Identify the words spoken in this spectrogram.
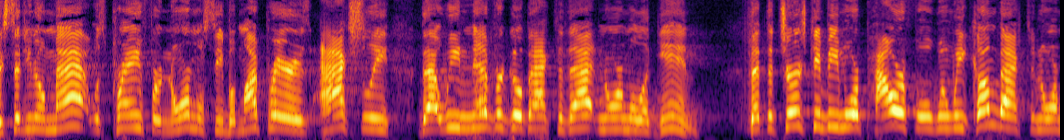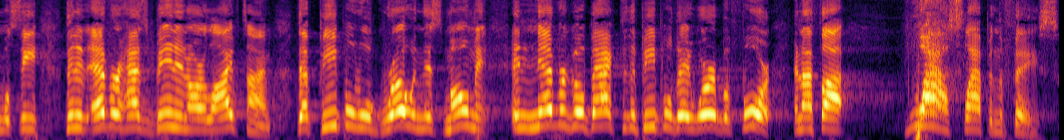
he said, You know, Matt was praying for normalcy, but my prayer is actually that we never go back to that normal again. That the church can be more powerful when we come back to normalcy than it ever has been in our lifetime. That people will grow in this moment and never go back to the people they were before. And I thought, wow, slap in the face.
